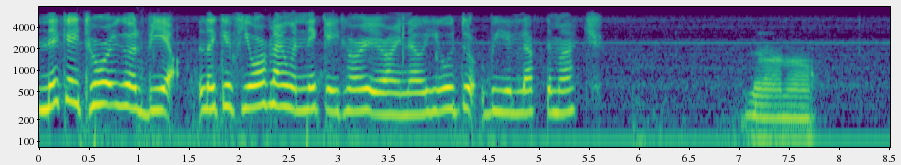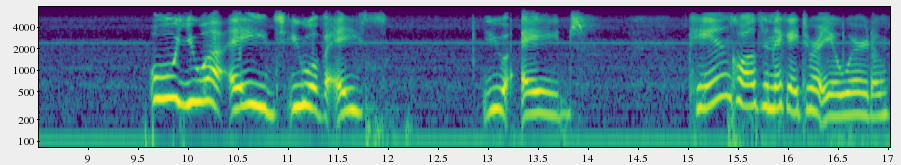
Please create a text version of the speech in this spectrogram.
Nick Atori would be like if you were playing with Nick Atori right now, he would be left the match. Yeah, I know. Oh, you are AIDS. You have AIDS. You are AIDS. Kane calls Nick Atori a weirdo.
